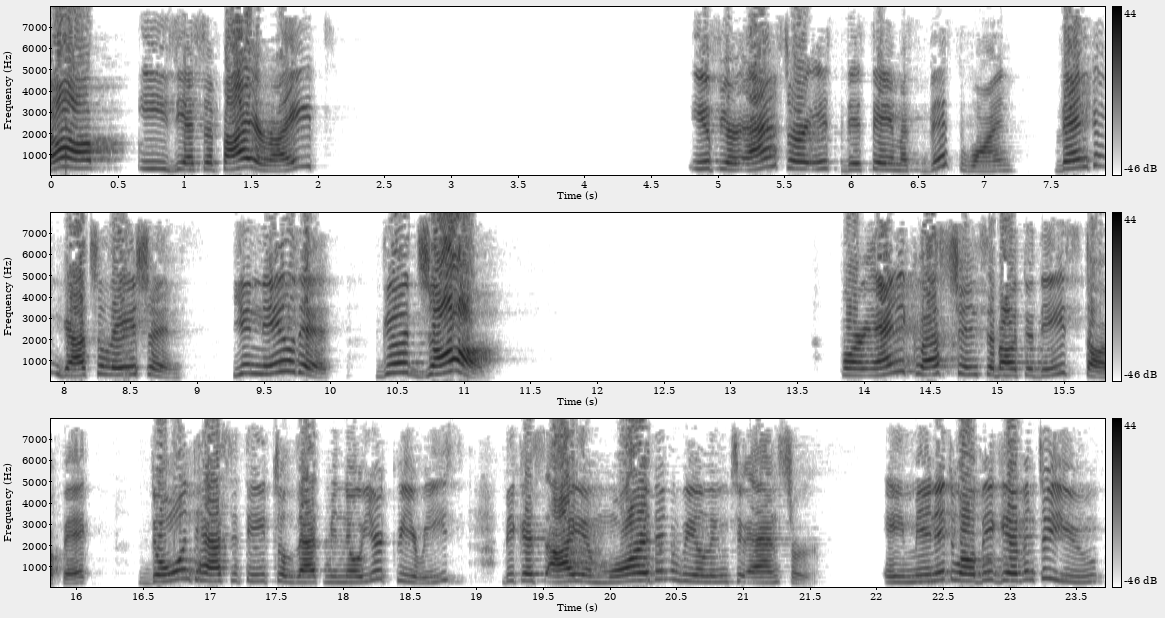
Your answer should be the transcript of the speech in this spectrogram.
up! Easy as a pie, right? If your answer is the same as this one, then congratulations! You nailed it! Good job! For any questions about today's topic, don't hesitate to let me know your queries because I am more than willing to answer. A minute will be given to you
